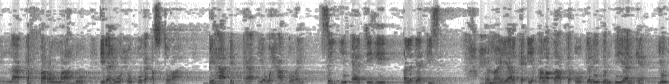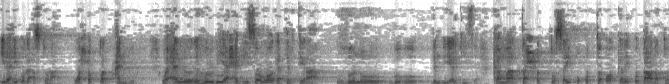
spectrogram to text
ilaa kafara allaahu ilaahay wuxuu uga asturaa bihaa dhibkaa iyo waxaa duray sayi'aatihi qaladaadkiisa. Xumaayaalka iyo qaladaadka uu galiy dembiyaalka yuu ilaahay uga asturaa. Wa xutat canhu waxaa looga hoobiyaa xaggiisoo looga tirtiraa dunuubuhu dembiyaalkiisa. Kamaa taxutu say u qubto oo kaley u daadato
